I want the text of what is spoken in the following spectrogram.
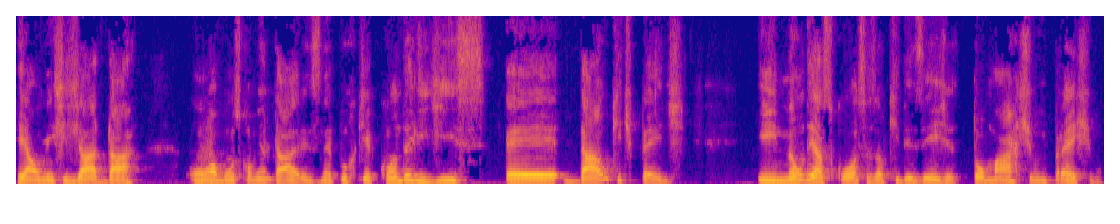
realmente já dá um, alguns comentários, né? Porque quando ele diz é, dá o que te pede e não dê as costas ao que deseja, tomar-te um empréstimo,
